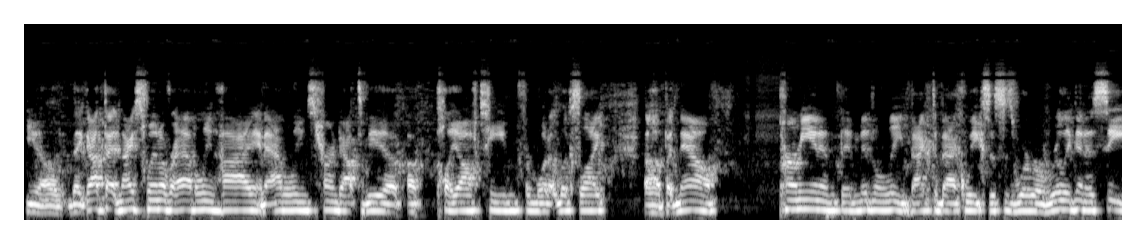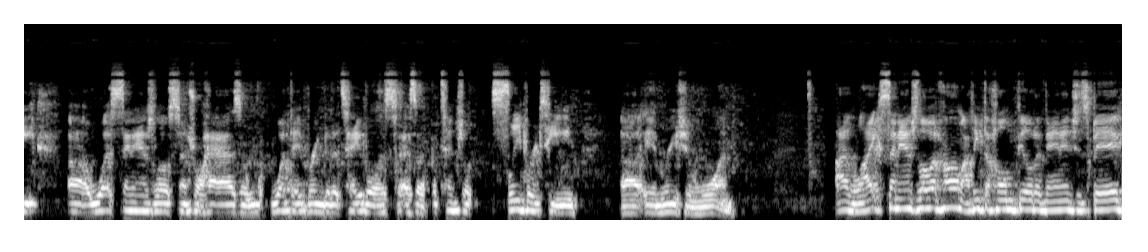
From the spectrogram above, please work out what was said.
You know, they got that nice win over Abilene High, and Abilene's turned out to be a, a playoff team from what it looks like. Uh, but now Permian and, and Midland Lee back to back weeks. This is where we're really going to see uh, what San Angelo Central has and what they bring to the table as, as a potential sleeper team uh, in Region 1. I like San Angelo at home. I think the home field advantage is big.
